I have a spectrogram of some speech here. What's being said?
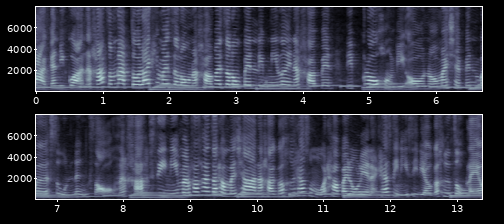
ปากกันดีกว่านะคะสำหรับตัวแรกที่ไม่จะลงนะคะไม่จะลงเป็นลิปนี้เลยนะคะ เป็นลิปโกลของ Dior เนาะไม่ใช้เป็นเบอร์ 012 นะคะ สีนี้มันค่อนข้างจะธรรมชาตินะคะ ก็คือถ้าสมมติว่าทาไปโรงเรียนอะแค่สีนี้สีเดียวก็คือจบแล้ว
